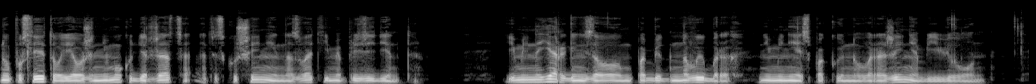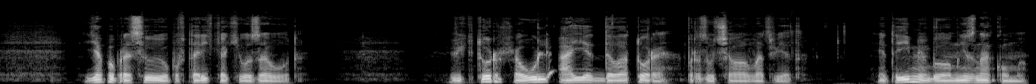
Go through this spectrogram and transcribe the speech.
Но после этого я уже не мог удержаться от искушения назвать имя президента. Именно я организовал ему победу на выборах, не меняя спокойного выражения, объявил он. Я попросил его повторить, как его зовут. «Виктор Рауль Айя де Латоре», — прозвучало в ответ. Это имя было мне знакомо.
